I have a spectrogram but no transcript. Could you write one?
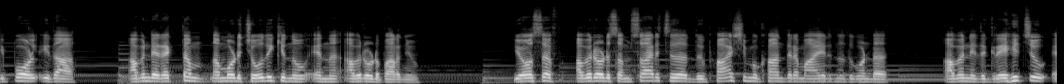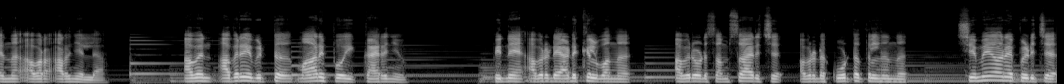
ഇപ്പോൾ ഇതാ അവന്റെ രക്തം നമ്മോട് ചോദിക്കുന്നു എന്ന് അവരോട് പറഞ്ഞു. യോസഫ് അവരോട് സംസാരിച്ചത് ദുഭാഷി മുഖാന്തരമായിരുന്നതുകൊണ്ട് അവൻ ഇത് ഗ്രഹിച്ചു എന്ന് അവർ അറിഞ്ഞില്ല. അവൻ അവരെ വിട്ട് മാറിപ്പോയി കരഞ്ഞു. പിന്നെ അവരുടെ അടുക്കൽ വന്ന് അവരോട് സംസാരിച്ച് അവരുടെ കൂട്ടത്തിൽ നിന്ന് ഷിമയോനെ പിടിച്ച്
